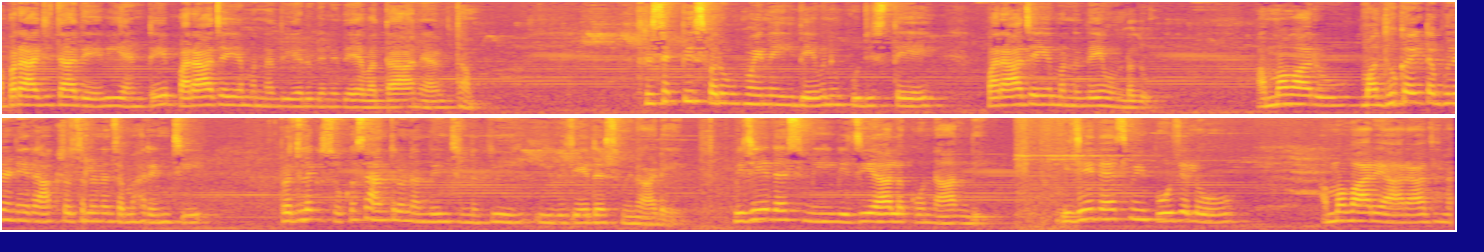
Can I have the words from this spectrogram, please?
అపరాజితాదేవి అంటే పరాజయం అన్నది ఎరుగని దేవత అని అర్థం. త్రిశక్తి స్వరూపమైన ఈ దేవిని పూజిస్తే పరాజయం అన్నదే ఉండదు. అమ్మవారు మధుకైటభులనే రాక్షసులను సంహరించి ప్రజలకు సుఖశాంతులను అందించినది ఈ విజయదశమి నాడే. విజయదశమి విజయాలకు నాంది. విజయదశమి పూజలో అమ్మవారి ఆరాధన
